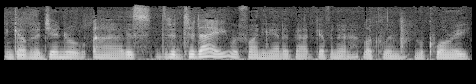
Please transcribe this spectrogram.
and Governor General. Uh, this t- today, we're finding out about Governor Lachlan Macquarie.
